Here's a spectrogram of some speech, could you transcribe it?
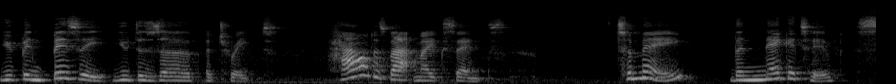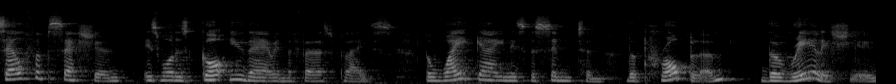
You've been busy, you deserve a treat. How does that make sense? To me, the negative self obsession is what has got you there in the first place. The weight gain is the symptom. The problem, the real issue,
